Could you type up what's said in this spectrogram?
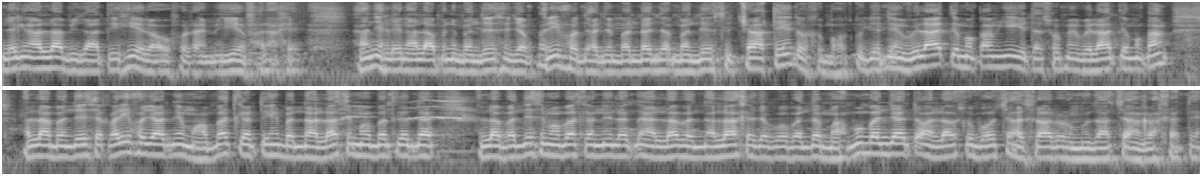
لیکن اللہ بھی ذاتی ہی رعف الرحیم یہ فرق ہے۔ ہاں جی لیکن اللہ اپنے بندے سے جب قریب ہوتا ہے، جب بندہ، جب بندے سے چاہتے ہیں تو اس کو بہت کچھ دیتے ہیں۔ ولایت کے مقام یہ یہ تصوف میں ولایت کے مقام۔ اللہ بندے سے قریب ہو جاتے ہیں، محبت کرتے ہیں۔ بندہ اللہ سے محبت کرتا ہے، اللہ بندے سے محبت کرنے لگتا ہے۔ اللہ بندہ اللہ کا جب وہ بندہ محبوب بن جائے تو اللہ اس کو بہت سے اسرار اور مزاج سے آگاہ کرتے ہیں۔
